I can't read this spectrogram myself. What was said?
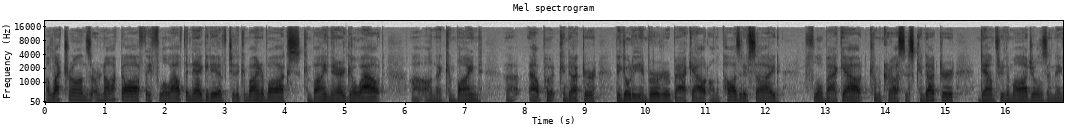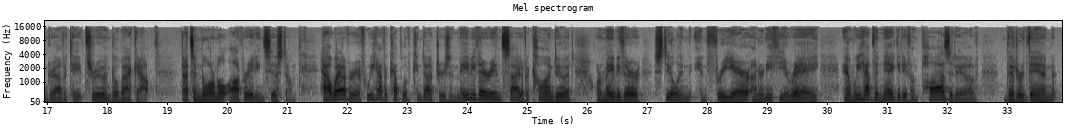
electrons are knocked off, they flow out the negative to the combiner box, combine there, go out uh, on the combined uh, output conductor, they go to the inverter, back out on the positive side, flow back out, come across this conductor, down through the modules, and then gravitate through and go back out. That's a normal operating system. However, if we have a couple of conductors and maybe they're inside of a conduit or maybe they're still in, in free air underneath the array, and we have the negative and positive that are then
